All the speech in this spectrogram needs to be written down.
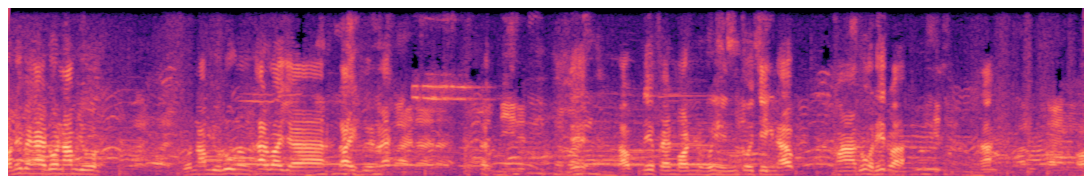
ตอนนี้เป็นไงโดนนำอยู่โดนนำอยู่ลูกหนึงคาดว่าจะได้คืนไหม ได้ได้ได้ดีเลยนี่ครับนี่แฟนบอลหัวหินตัวจริงนะครับ มาทุกอาทิตย์ว่ะนะอ๋อ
